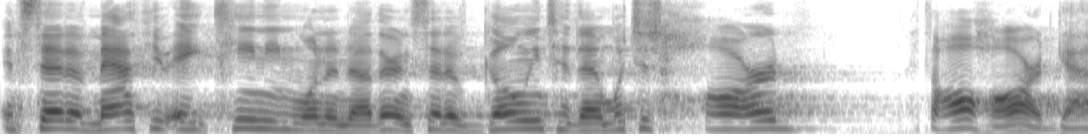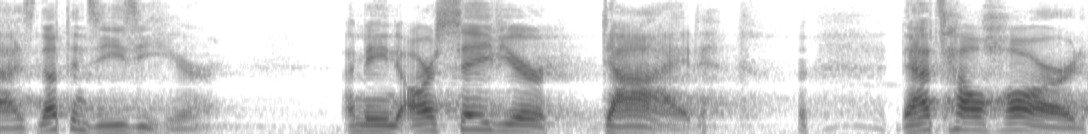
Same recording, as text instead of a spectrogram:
Instead of Matthew 18ing one another, instead of going to them, which is hard, it's all hard, guys. Nothing's easy here. I mean, our Savior died. That's how hard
